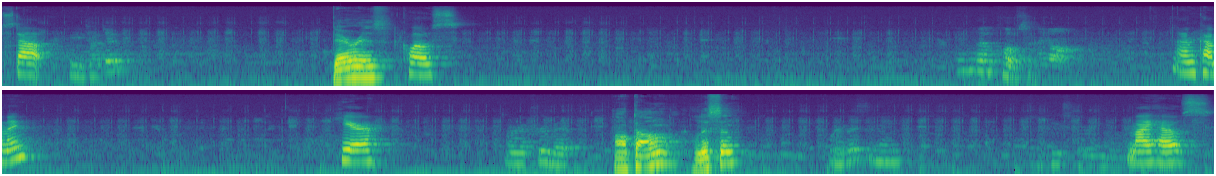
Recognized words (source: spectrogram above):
Stop. Can you touch it? There is. Close. Get a little closer. I'm coming. Here. We're going to prove it. Entend? listen. We're listening with house.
